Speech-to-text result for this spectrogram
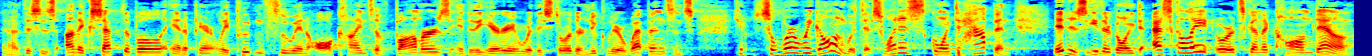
Uh, this is unacceptable, and apparently Putin flew in all kinds of bombers into the area where they store their nuclear weapons. And you know, so where are we going with this? What is going to happen? It is either going to escalate or it's going to calm down.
